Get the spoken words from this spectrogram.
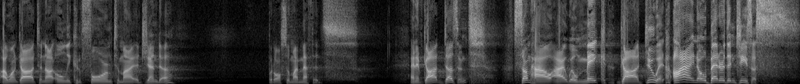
I want God to not only conform to my agenda, but also my methods. And if God doesn't, somehow I will make God do it. I know better than Jesus.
